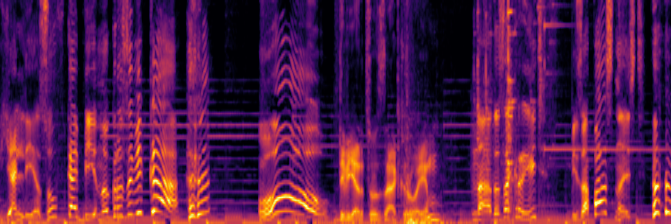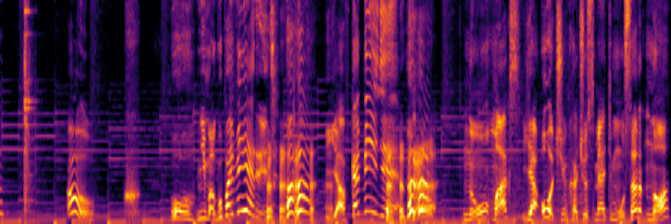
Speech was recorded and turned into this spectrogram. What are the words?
Я лезу в кабину грузовика! Оу! Дверцу закроем. Надо закрыть! Безопасность! Оу! О, не могу поверить! Я в кабине! Да. Ну, Макс, я очень хочу смять мусор, но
